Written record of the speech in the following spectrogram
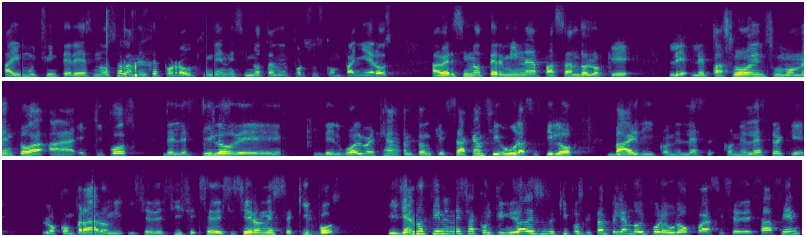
hay mucho interés, no solamente por Raúl Jiménez, sino también por sus compañeros, a ver si no termina pasando lo que le, pasó en su momento a, equipos del estilo de, del Wolverhampton que sacan figuras, estilo Bardi con el, con el Leicester, que lo compraron y, se, se deshicieron esos equipos y ya no tienen esa continuidad de esos equipos que están peleando hoy por Europa, si se deshacen,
